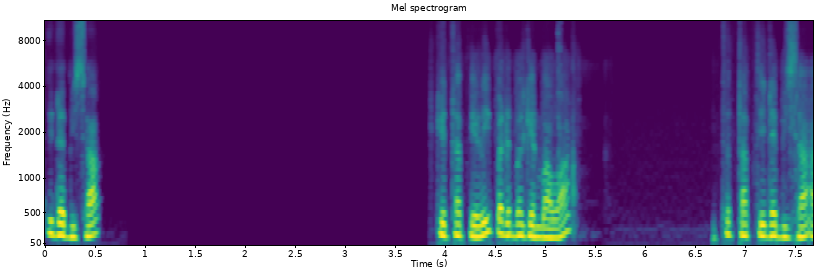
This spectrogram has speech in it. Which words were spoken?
Tidak bisa. Kita pilih pada bagian bawah. Tetap tidak bisa.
